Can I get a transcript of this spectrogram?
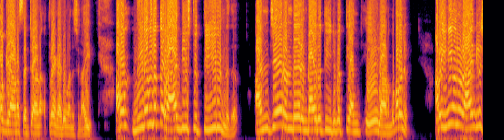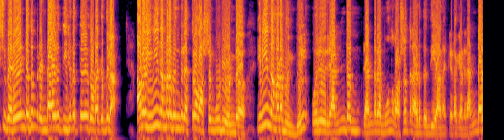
ഓക്കെയാണ് സെറ്റാണ് അത്രയും കാര്യം മനസ്സിലായി. അപ്പം നിലവിലത്തെ റാങ്ക് ലിസ്റ്റ് തീരുന്നത് അഞ്ച് രണ്ട് രണ്ടായിരത്തി ഇരുപത്തി അഞ്ച് ഏഴിലാണെന്ന് പറഞ്ഞു. അപ്പൊ ഇനി ഒരു റാങ്ക് ലിസ്റ്റ് വരേണ്ടതും രണ്ടായിരത്തി ഇരുപത്തി ഏഴ് തുടക്കത്തിലാണ്. അപ്പൊ ഇനി നമ്മുടെ മുൻപിൽ എത്ര വർഷം കൂടിയുണ്ട് ഇനിയും നമ്മുടെ മുൻപിൽ ഒരു രണ്ട് രണ്ടര മൂന്ന് വർഷത്തിനടുത്ത് എന്ത് ചെയ്യാണ്? കിടക്കുകയാണ്. രണ്ടര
